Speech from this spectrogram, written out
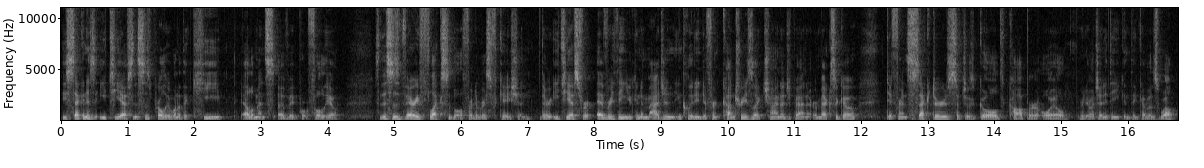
The second is ETFs. and This is probably one of the key elements of a portfolio. So this is very flexible for diversification. There are ETFs for everything you can imagine, including different countries like China, Japan, or Mexico, different sectors such as gold, copper, oil, pretty much anything you can think of as well,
